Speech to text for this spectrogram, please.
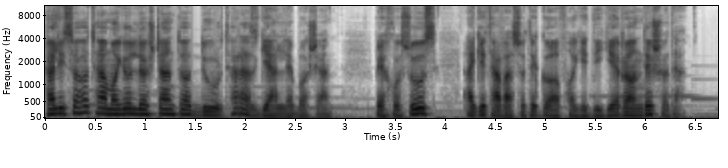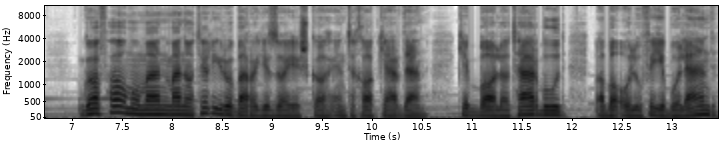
کلیسه ها تمایل داشتند تا دورتر از گله باشند، به خصوص اگه توسط گاوهای دیگه رانده شدند. گاوها عموماً مناطقی رو برای زایشگاه انتخاب کردند که بالاتر بود و با علوفه بلند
